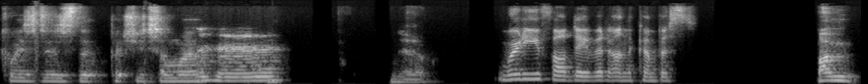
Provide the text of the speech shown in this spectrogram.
quizzes that puts you somewhere? Mhm. No. Where do you fall, David, on the compass? I'm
